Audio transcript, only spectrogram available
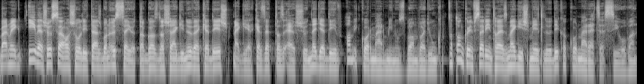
Bár még éves összehasonlításban összejött a gazdasági növekedés, megérkezett az első negyedév, amikor már mínuszban vagyunk. A tankönyv szerint, ha ez megismétlődik, akkor már recesszió van.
